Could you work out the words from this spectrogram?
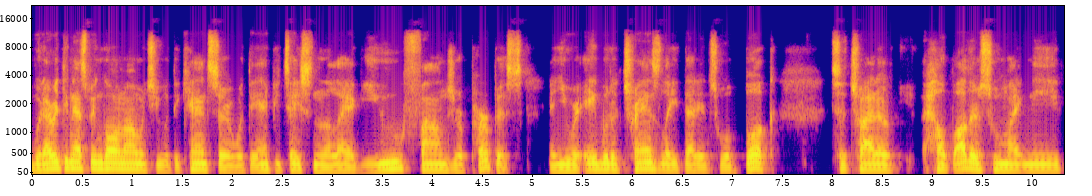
With everything that's been going on with you, with the cancer, with the amputation of the leg, you found your purpose and you were able to translate that into a book to try to help others who might need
